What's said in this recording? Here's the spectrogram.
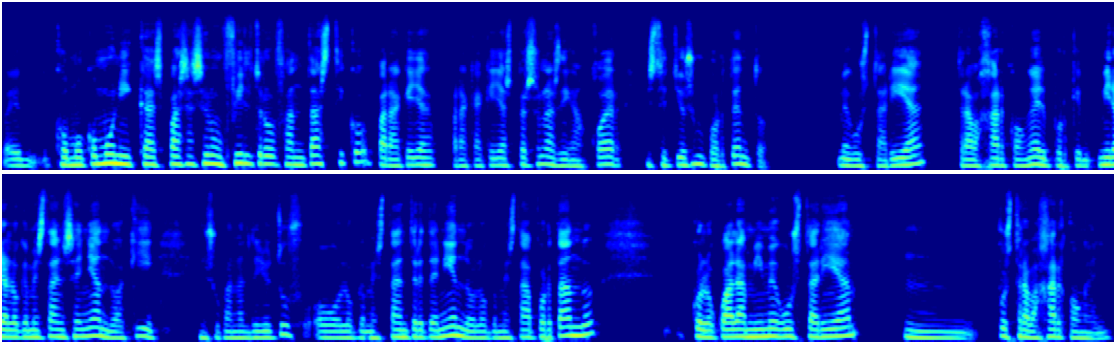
eh, cómo comunicas, vas a ser un filtro fantástico para, para que aquellas personas digan, joder, este tío es un portento. Me gustaría trabajar con él, porque mira lo que me está enseñando aquí en su canal de YouTube, o lo que me está entreteniendo, lo que me está aportando, con lo cual a mí me gustaría mm, pues trabajar con él,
